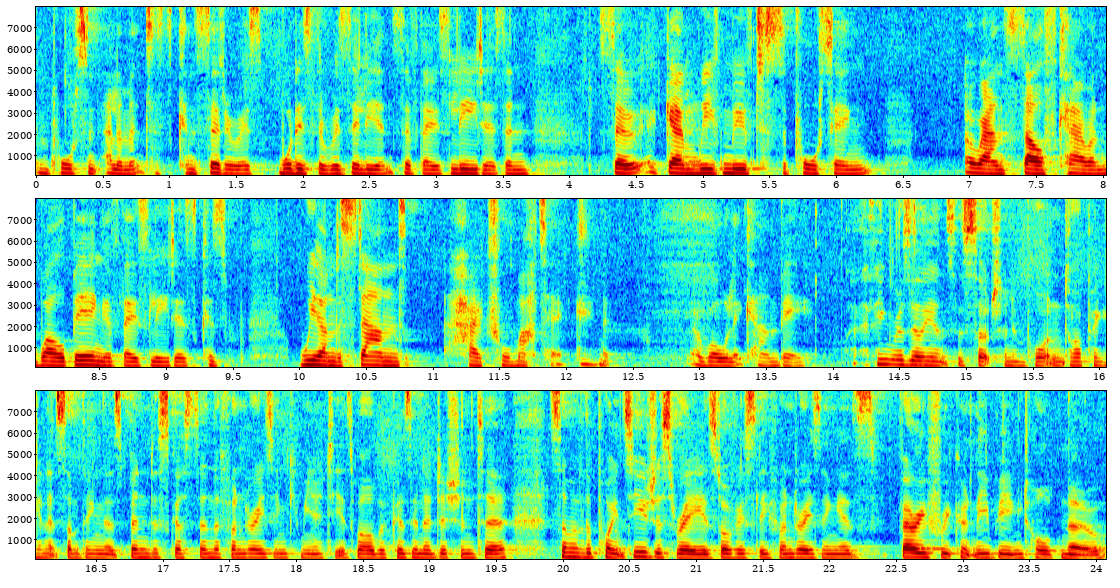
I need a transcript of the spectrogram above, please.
important element to consider is what is the resilience of those leaders. And so again, we've moved to supporting around self-care and well-being of those leaders because we understand how traumatic mm-hmm. a role it can be. I think resilience is such an important topic, and it's something that's been discussed in the fundraising community as well. Because, in addition to some of the points you just raised, obviously fundraising is very frequently being told no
